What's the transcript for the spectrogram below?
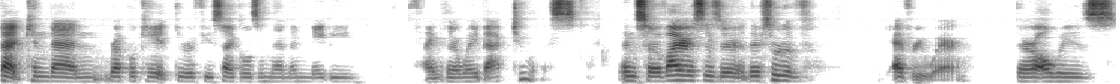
that can then replicate through a few cycles in them and maybe find their way back to us. And so viruses are they're sort of everywhere. They're always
